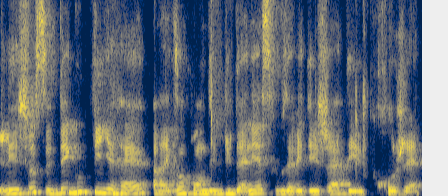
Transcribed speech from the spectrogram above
les choses se dégoupilleraient, par exemple en début d'année, est-ce que vous avez déjà des projets?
